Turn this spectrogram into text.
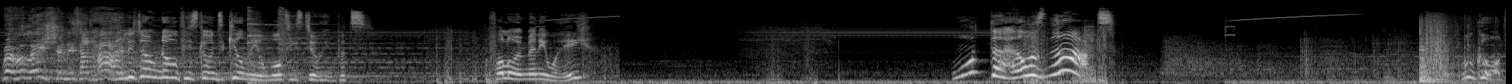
revelation is at hand. I really don't know if he's going to kill me or what he's doing, but I'll follow him anyway. Oh god.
